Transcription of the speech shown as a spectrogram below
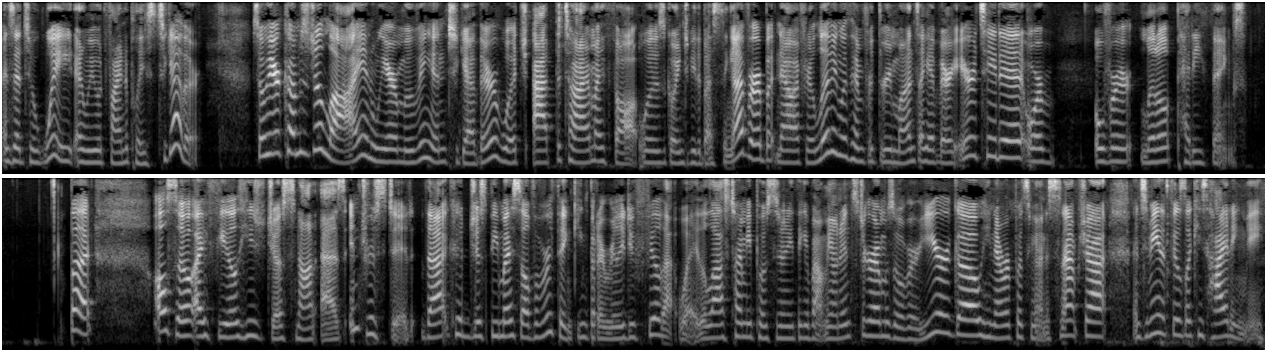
and said to wait and we would find a place together. So here comes July, and we are moving in together, which at the time I thought was going to be the best thing ever. But now, after living with him for three months, I get very irritated or over little petty things. But also, I feel he's just not as interested. That could just be myself overthinking, but I really do feel that way. The last time he posted anything about me on Instagram was over a year ago. He never puts me on a Snapchat, and to me, it feels like he's hiding me.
